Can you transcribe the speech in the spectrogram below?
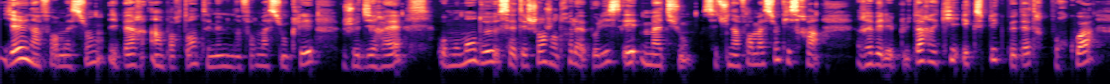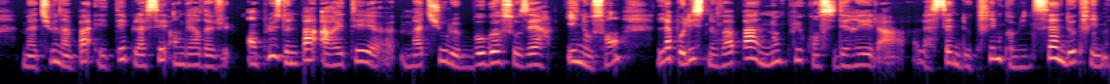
Il y a une information hyper importante et même une information clé, je dirais, au moment de cet échange entre la police et Matthew. C'est une information qui sera révélée plus tard et qui explique peut-être pourquoi Matthew n'a pas été placé en garde à vue. En plus de ne pas arrêter euh, Matthew le beau gosse aux airs innocents, la police ne va pas non plus considérer la scène de crime comme une scène de crime.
